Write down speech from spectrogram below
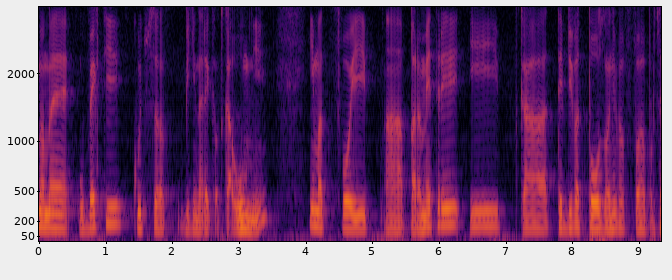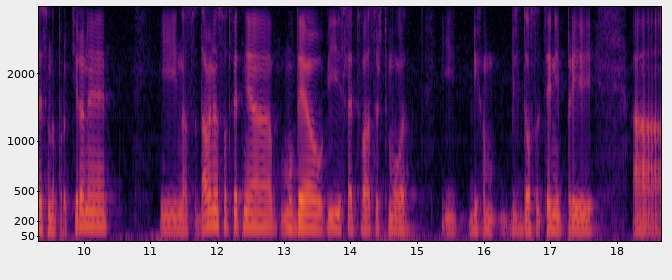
Имаме обекти, които са, би ги нарекал така, умни, имат свои а, параметри и така, те биват ползвани в а, процеса на проектиране и на създаване на съответния модел и след това също могат и биха били доста ценни при а,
